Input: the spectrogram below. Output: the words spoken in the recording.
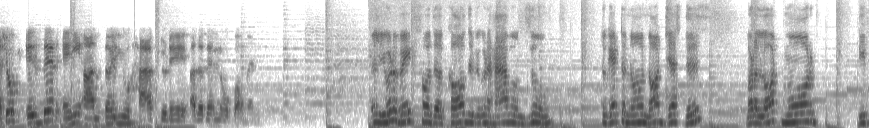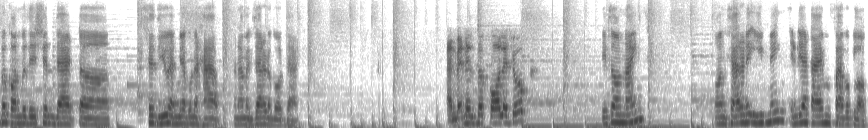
Ashok, is there any answer you have today other than no comment? Well, you got to wait for the call that we're going to have on Zoom to get to know not just this, but a lot more deeper conversation that uh, Sid, you and me are going to have. And I'm excited about that. And when is the call, Ashok? It's on 9th on Saturday evening, India time, 5 o'clock.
